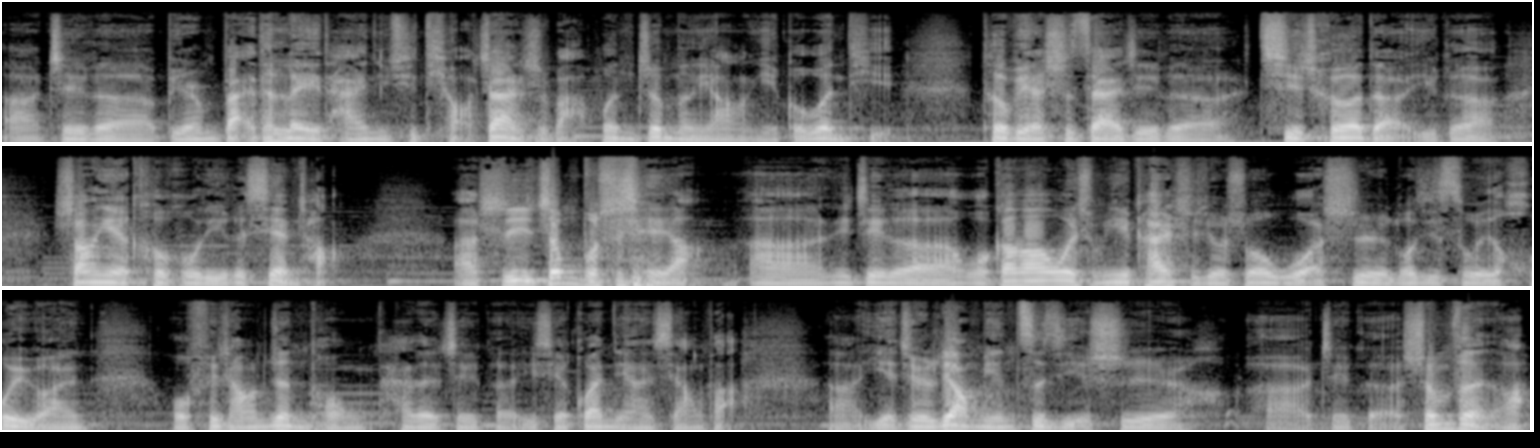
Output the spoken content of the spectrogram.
啊，这个别人摆的擂台，你去挑战是吧？问这么样一个问题，特别是在这个汽车的一个商业客户的一个现场，啊，实际真不是这样啊！你这个，我刚刚为什么一开始就说我是逻辑思维的会员？我非常认同他的这个一些观点和想法，啊，也就是亮明自己是啊这个身份啊。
